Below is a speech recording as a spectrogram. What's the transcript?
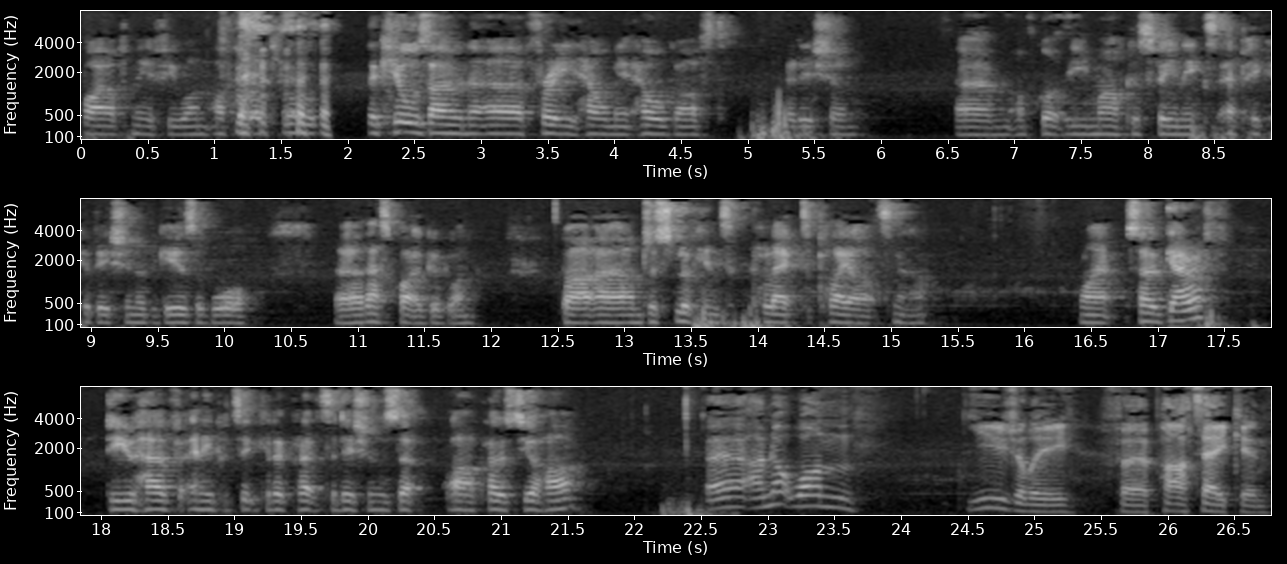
buy off me if you want. I've got the, kill, the Killzone uh, free helmet Helghast edition. Um, I've got the Marcus Phoenix Epic edition of the Gears of War. Uh, that's quite a good one. But uh, I'm just looking to collect play arts now. Right. So, Gareth, do you have any particular collect editions that are close to your heart? Uh, I'm not one usually for partaking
